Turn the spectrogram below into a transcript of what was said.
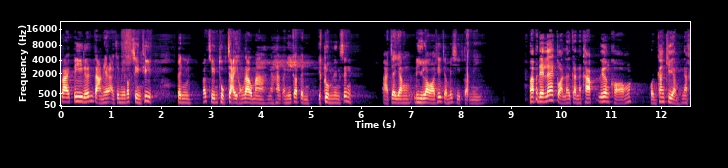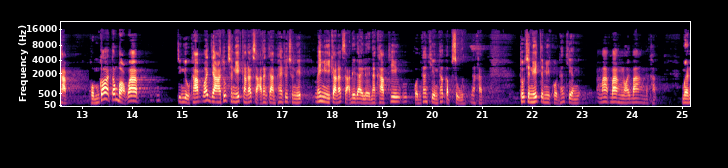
ปลายปีหรือต่างๆเนี่ยอาจจะมีวัคซีนที่ เป็นวัคซีนถูกใจของเรามานะครับ อันนี้ก็เป็นอีกกลุ่มหนึ่งซึ่งอาจจะยังรีรอที่จะไม่ฉีดตอนนี้ มาประเด็นแรกก่อนเลยกันนะครับ เรื่องของผลข้างเคียงนะครับ ผมก็ต้องบอกว่าจริงอยู่ครับว่ายาทุกชนิดการรักษาทางการแพทย์ทุกชนิด ไม่มีการรักษาใดๆเลยนะครับ ที่ผลข้างเคียงเท่ากับศูนย์นะครับ ทุกชนิดจะมีผลข้างเคียงมากบ้างน้อยบ้างนะครับ เหมือน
